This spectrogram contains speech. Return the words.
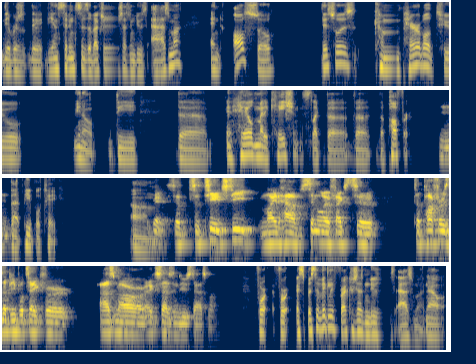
the, the the incidences of exercise induced asthma and also this was comparable to you know the the inhaled medications like the the the puffer Mhm. that people take um Okay, so so THC might have similar effects to to puffers that people take for asthma or exercise-induced asthma. For for specifically for exercise induced asthma. Now,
